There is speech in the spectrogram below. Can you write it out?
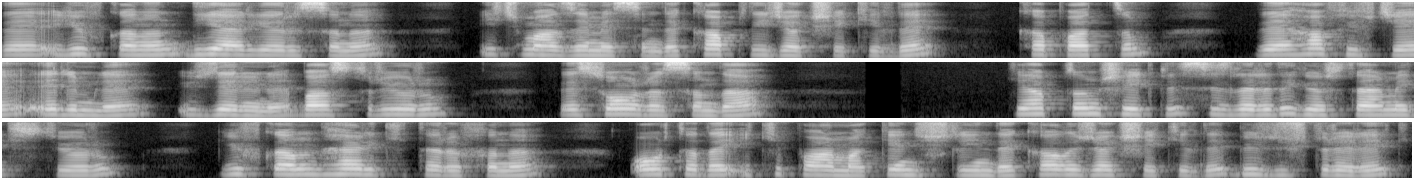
ve yufkanın diğer yarısını iç malzemesinde kaplayacak şekilde kapattım ve hafifçe elimle üzerine bastırıyorum ve sonrasında yaptığım şekli sizlere de göstermek istiyorum. Yufkanın her iki tarafını ortada iki parmak genişliğinde kalacak şekilde büzüştürerek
